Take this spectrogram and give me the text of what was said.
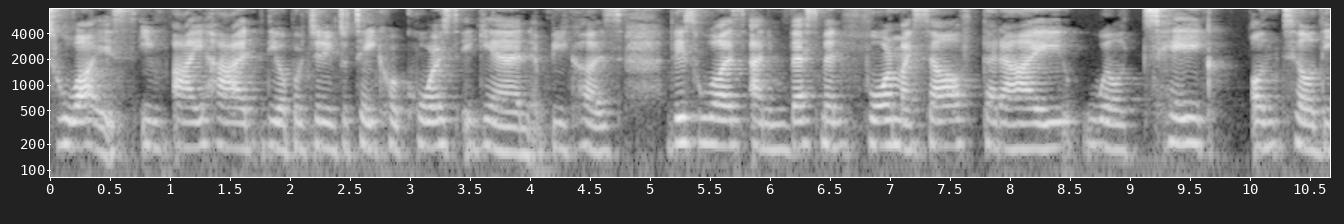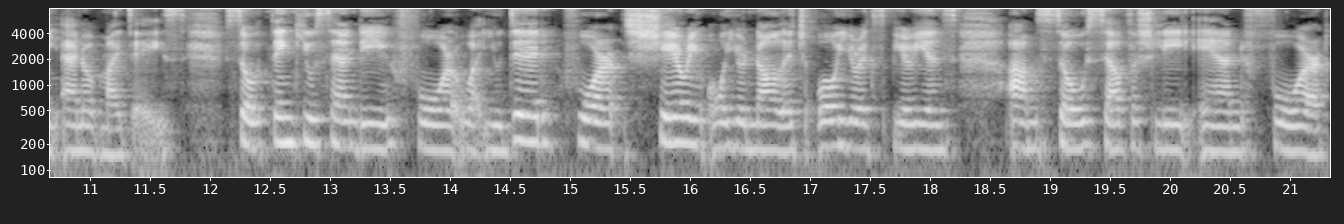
twice if I had the opportunity to take her course again because this was an investment for myself that I will take until the end of my days. So thank you, Sandy, for what you did, for sharing all your knowledge, all your experience um, so selfishly, and for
